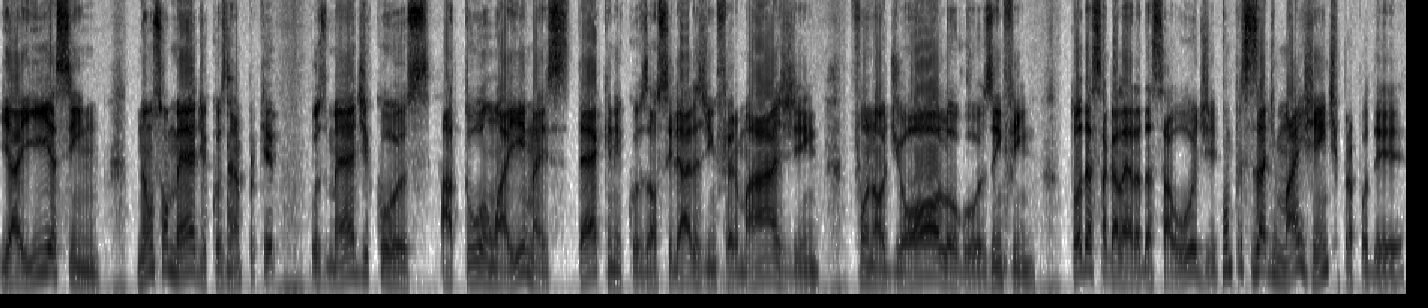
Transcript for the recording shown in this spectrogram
e aí assim não só médicos né porque os médicos atuam aí mas técnicos auxiliares de enfermagem fonoaudiólogos enfim toda essa galera da saúde vão precisar de mais gente para poder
